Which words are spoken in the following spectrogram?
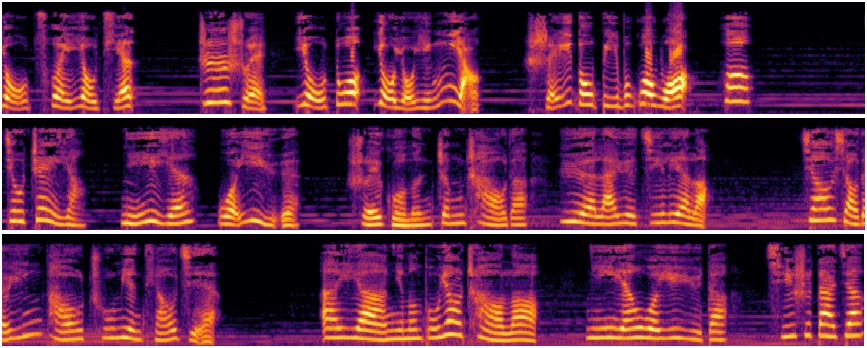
又脆又甜，汁水又多又有营养，谁都比不过我！哼！就这样，你一言我一语，水果们争吵的越来越激烈了。娇小的樱桃出面调解：“哎呀，你们不要吵了，你一言我一语的，其实大家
